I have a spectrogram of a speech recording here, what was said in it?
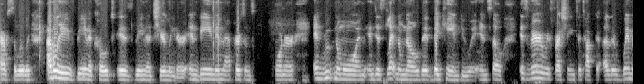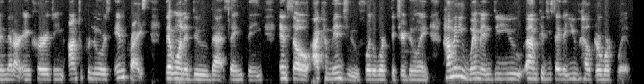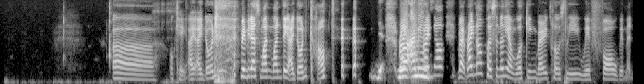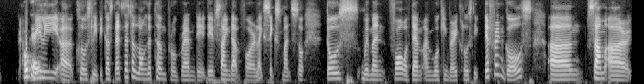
Absolutely. I believe being a coach is being a cheerleader and being in that person's corner and rooting them on and just letting them know that they can do it. And so it's very refreshing to talk to other women that are encouraging entrepreneurs in Christ that want to do that same thing. And so I commend you for the work that you're doing. How many women do you um could you say that you've helped or worked with? uh okay i i don't maybe that's one one thing i don't count Yeah. Well, right, I mean, right now, right, right now, personally, I'm working very closely with four women. Okay. Really uh, closely because that's that's a longer term program. They they've signed up for like six months. So those women, four of them, I'm working very closely. Different goals. Um, some are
